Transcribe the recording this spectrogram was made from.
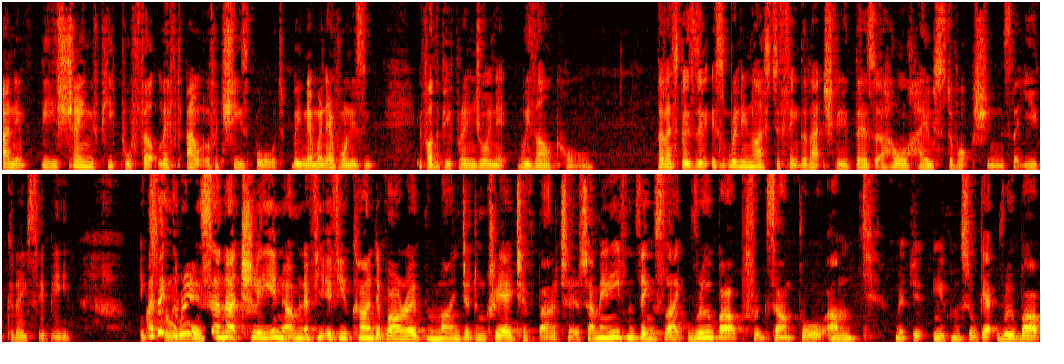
and it'd be a shame if people felt left out of a cheese board. You know, when everyone is, if other people are enjoying it with alcohol, then I suppose it's really nice to think that actually there's a whole host of options that you could also be. Exploring. I think there is, and actually, you know, I mean, if you if you kind of are open minded and creative about it, I mean, even things like rhubarb, for example, um, you can sort of get rhubarb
